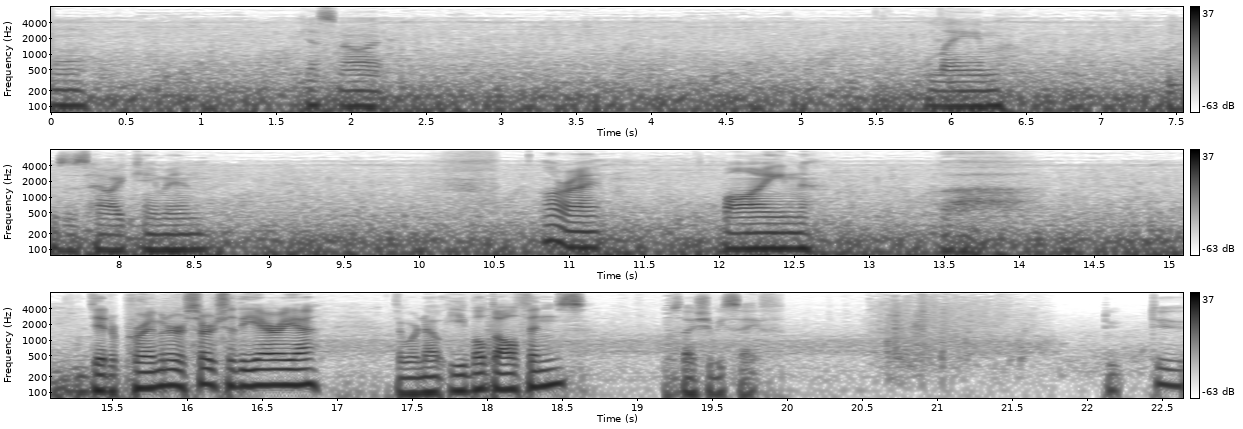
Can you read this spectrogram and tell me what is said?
Hmm. Guess not. Lame. This is how I came in. Alright. Fine. Ugh. Did a perimeter search of the area. There were no evil dolphins, so I should be safe. Do do.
